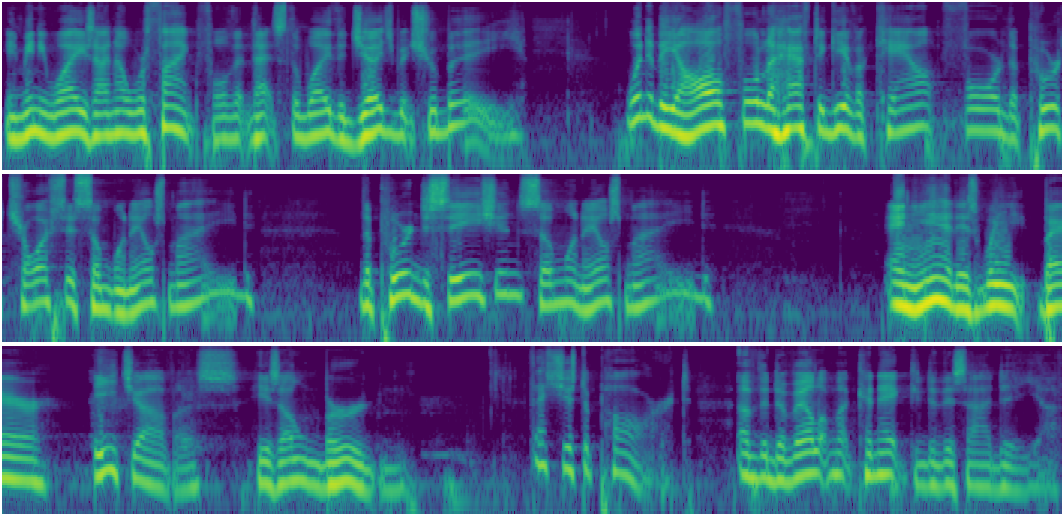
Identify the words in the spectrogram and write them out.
in many ways, I know we're thankful that that's the way the judgment should be. Wouldn't it be awful to have to give account for the poor choices someone else made, the poor decisions someone else made? And yet, as we bear each of us his own burden, that's just a part of the development connected to this idea.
